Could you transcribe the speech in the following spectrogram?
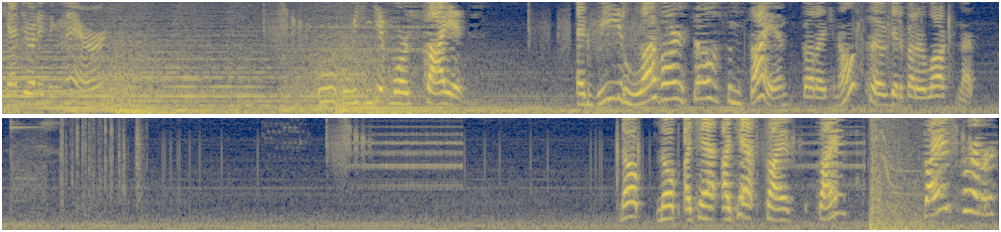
I can't do anything there. Ooh, but we can get more science. And we love ourselves some science, but I can also get a better locksmith. Nope, nope, I can't, I can't science. Science? Science forever!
